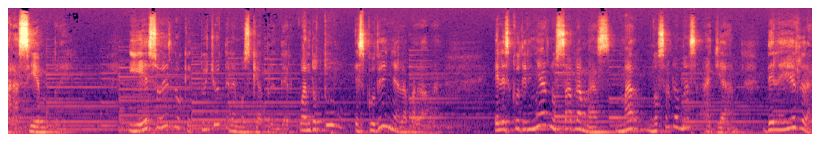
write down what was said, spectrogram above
para siempre. Y eso es lo que tú y yo tenemos que aprender. Cuando tú escudriñas la palabra, el escudriñar nos habla más, nos habla más allá de leerla.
